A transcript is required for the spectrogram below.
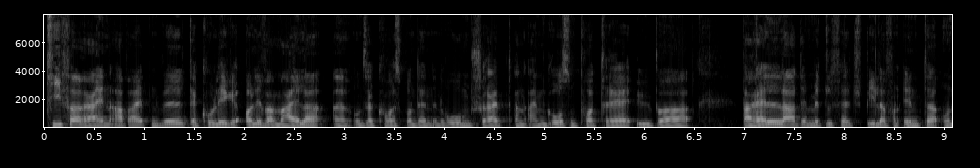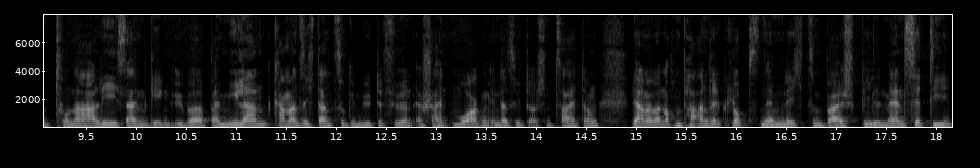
tiefer reinarbeiten will, der Kollege Oliver Meiler, äh, unser Korrespondent in Rom, schreibt an einem großen Porträt über Barella, den Mittelfeldspieler von Inter, und Tonali, sein Gegenüber bei Milan. Kann man sich dann zu Gemüte führen, erscheint morgen in der Süddeutschen Zeitung. Wir haben aber noch ein paar andere Clubs, nämlich zum Beispiel Man City.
